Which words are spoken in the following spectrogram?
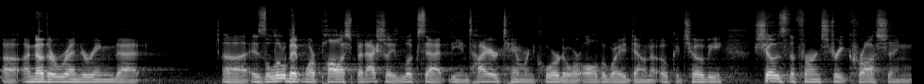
uh, another rendering that uh, is a little bit more polished, but actually looks at the entire Tamarind corridor all the way down to Okeechobee, shows the Fern Street crossing.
